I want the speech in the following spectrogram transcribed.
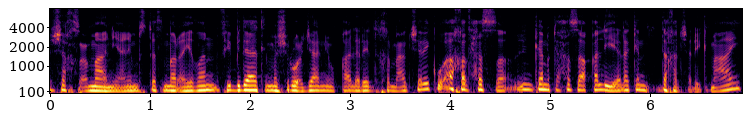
شخص عماني يعني مستثمر أيضا. في بداية المشروع جاني وقال أريد أدخل معك شريك وأخذ حصة كانت حصة أقلية لكن دخل شريك معي.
